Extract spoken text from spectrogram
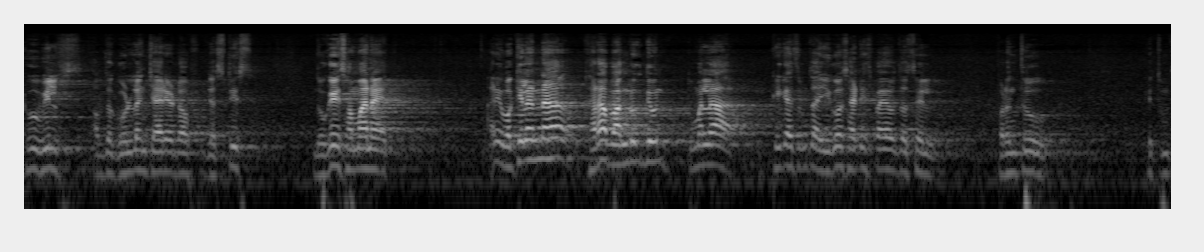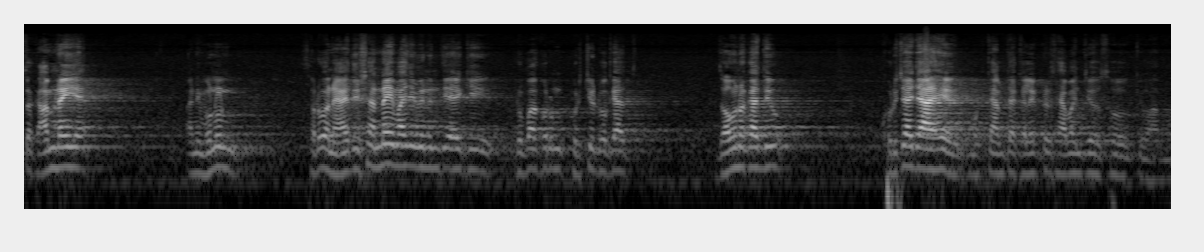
two wheels of the golden chariot of justice दोघेही समान आहेत. आणि वकिलांना खराब वागणूक देऊन तुम्हाला ठीक आहे तुमचा इगो सॅटिस्फाय होत असेल परंतु हे तुमचं काम नाही आहे आणि म्हणून सर्व न्यायाधीशांनाही माझी विनंती आहे की कृपा करून खुर्ची डोक्यात जाऊ नका देऊ. खुर्च्या ज्या आहेत मग त्या आमच्या कलेक्टर साहेबांची असो किंवा मग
